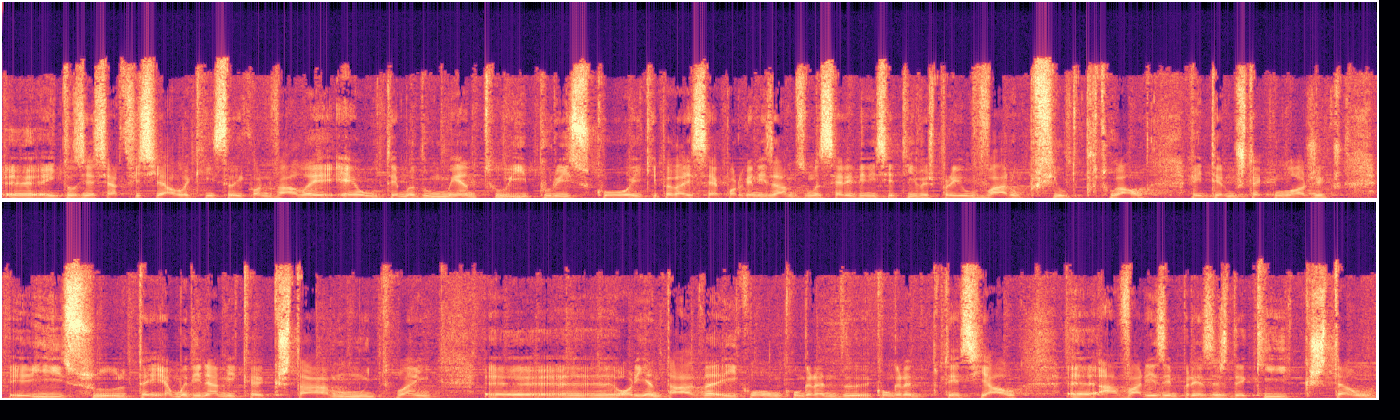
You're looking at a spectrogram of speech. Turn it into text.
a inteligência artificial aqui em Silicon Valley é o tema do momento e por isso com a equipa da ICEP organizámos uma série de iniciativas para elevar o perfil de Portugal em termos tecnológicos e isso tem, é uma dinâmica que está muito bem uh, orientada e com, com, grande, com grande potencial. Uh, há várias empresas daqui que estão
